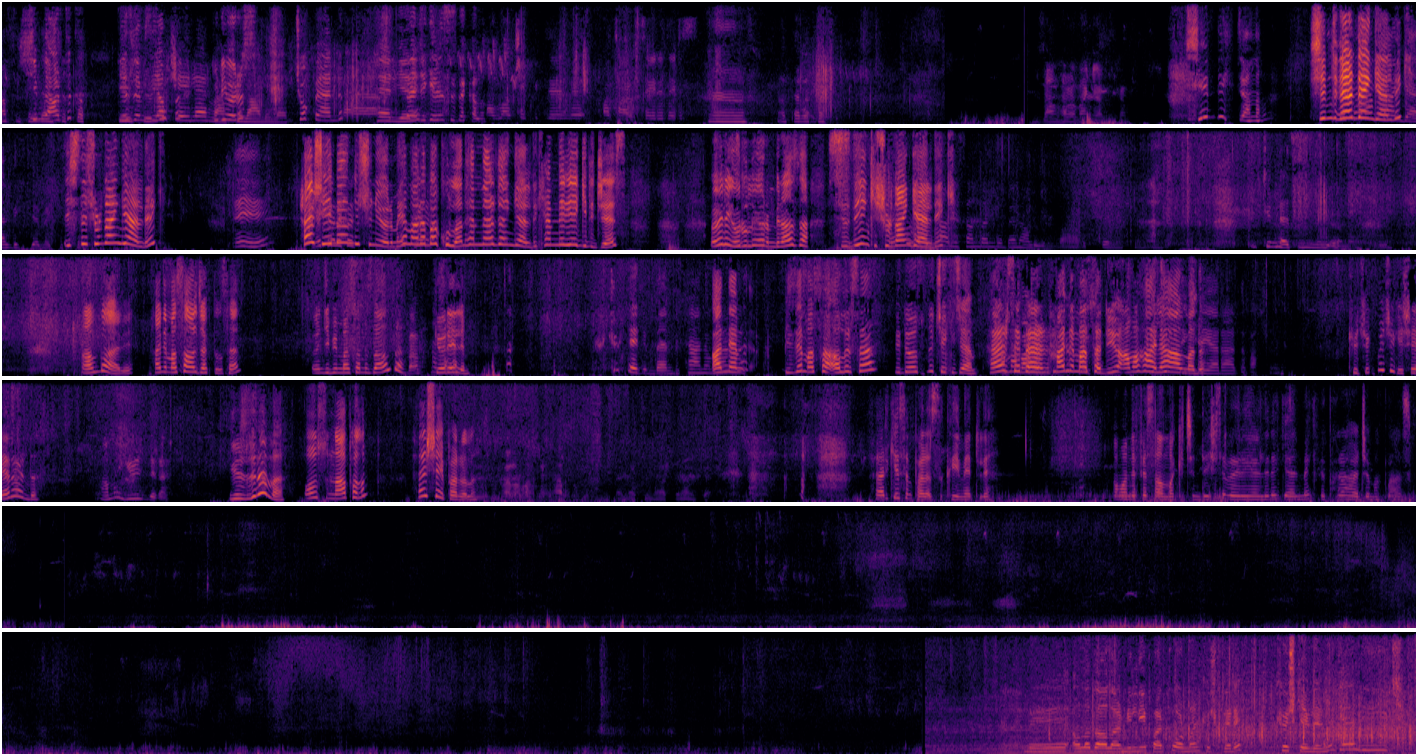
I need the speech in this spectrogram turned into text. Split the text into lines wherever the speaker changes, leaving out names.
nasıl
Şimdi artık
çıktı. Bir
gezmemizi
sürü
yaptık,
Şeyler var,
gidiyoruz.
şelaleler.
Çok beğendim.
Her yere.
Bence gelin siz de kalın.
Allah çektiklerini atar seyrederiz.
Ha, atar atar.
Biz Ankara'dan geldik. ya.
Şimdi canım.
Şimdi nereden
Nereden
geldik?
geldik demek
İşte şuradan geldik.
Ee,
Her şeyi
tarafa-
ben düşünüyorum. Hem araba kullan, hem nereden geldik, hem nereye gideceğiz. Öyle yoruluyorum biraz da. Siz deyin ki şuradan geldik.
Sandalye ben alayım bari. İçimle sinmiyorum.
Al bari. Hani masa alacaktın sen? Önce bir masamızı al da görelim.
Küçük dedim ben bir tane vardı.
Annem bize masa alırsa videosunu çekeceğim. Her
Ama
sefer
bak,
hani masa diyor ama hala almadı.
işe yarardı bak.
Küçük müçük işe yarardı.
Ama 100 lira.
100 lira mı? Olsun ne yapalım? Her şey paralı. Herkesin parası kıymetli. Ama nefes almak için de işte böyle yerlere gelmek ve para harcamak lazım. Ve Aladağlar Milli Parkı Orman Köşkleri köşk evlerine geldik.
